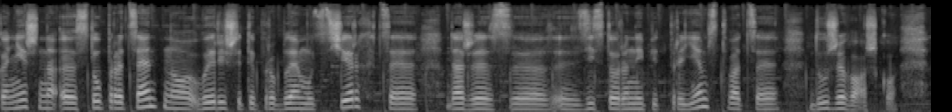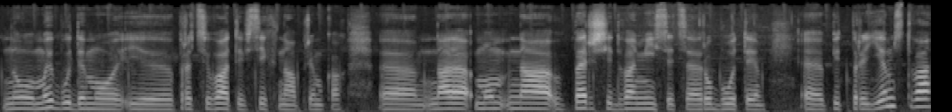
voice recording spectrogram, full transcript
звісно, стопроцентно вирішити проблему з черг це навіть зі сторони підприємства це дуже важко. Ну, ми будемо і працювати в всіх напрямках. Е, На, на перші два місяці роботи е, підприємства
